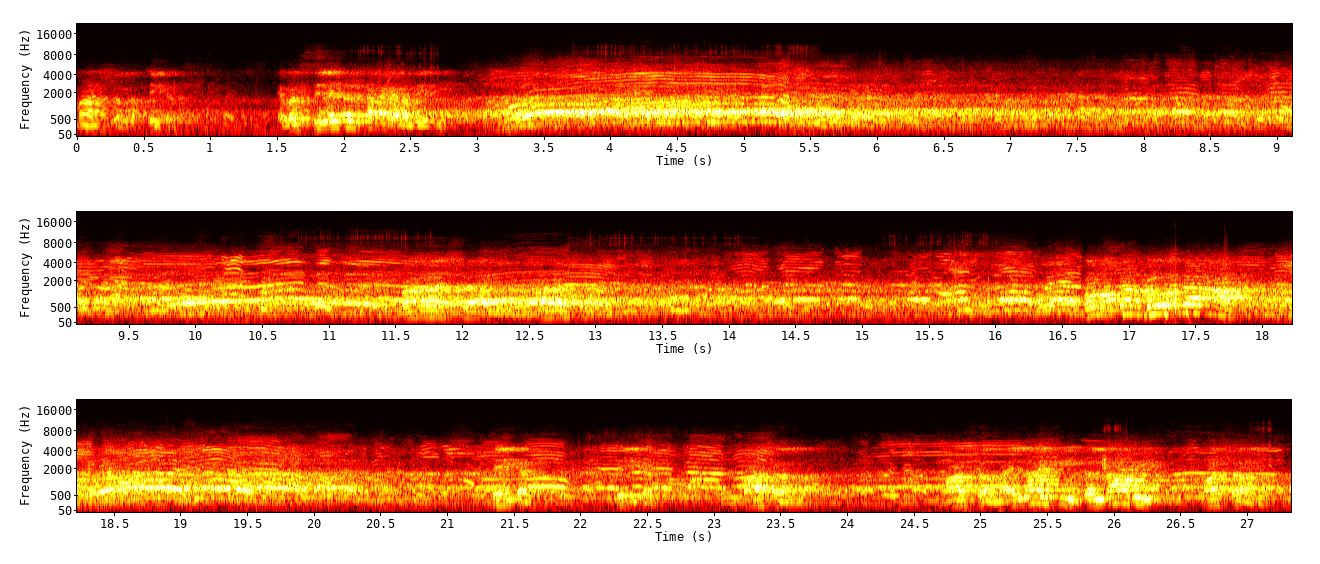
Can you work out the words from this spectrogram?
মাশাআল্লাহ, ঠিক আছে। এবার সিলেটের কারা কারা দেখি? ঠিক আছে ঠিক আছে। মাশাআল্লাহ মাশাআল্লাহ। I like it I love it মাশাআল্লাহ।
